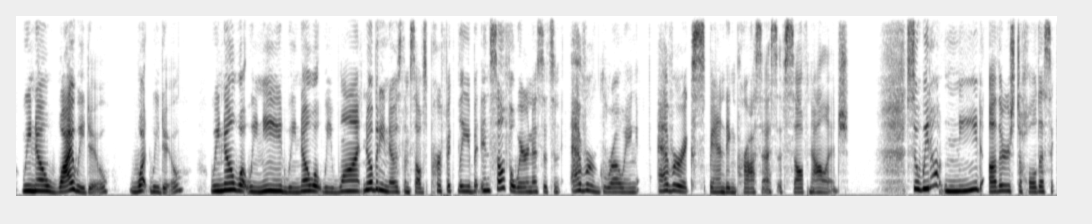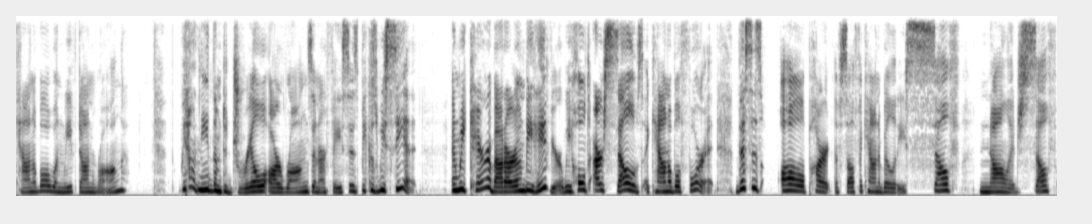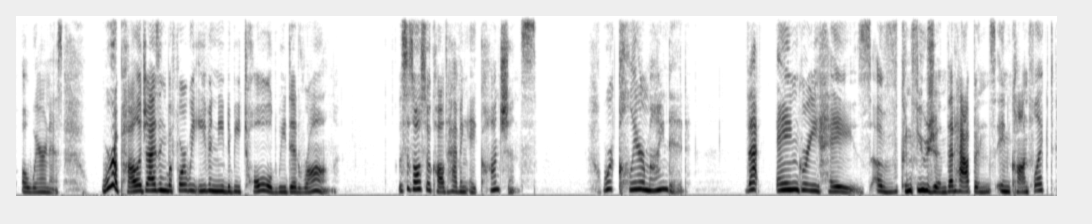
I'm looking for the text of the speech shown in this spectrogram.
we know why we do what we do, we know what we need, we know what we want. Nobody knows themselves perfectly, but in self awareness, it's an ever growing, ever expanding process of self knowledge. So we don't need others to hold us accountable when we've done wrong. We don't need them to drill our wrongs in our faces because we see it and we care about our own behavior. We hold ourselves accountable for it. This is all part of self accountability, self knowledge, self awareness. We're apologizing before we even need to be told we did wrong. This is also called having a conscience. We're clear minded. That angry haze of confusion that happens in conflict,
